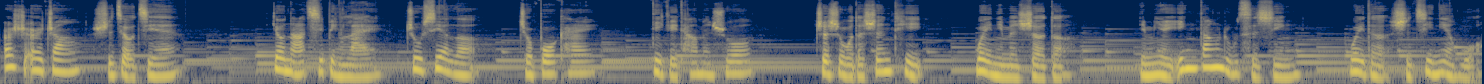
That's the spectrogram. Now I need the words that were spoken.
二十二章十九节。又拿起饼来，注谢了，就擘开，递给他们说：“这是我的身体，为你们舍的，你们也应当如此行。”为的是纪念我。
